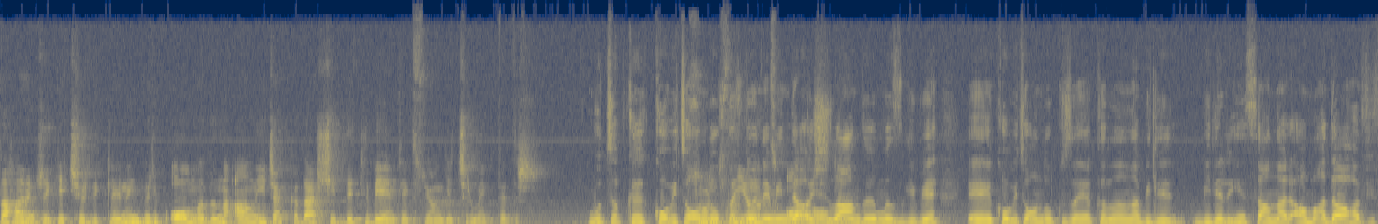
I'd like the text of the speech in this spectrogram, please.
daha önce geçirdiklerinin grip olmadığını anlayacak kadar şiddetli bir enfeksiyon geçirmektedir. Bu tıpkı Sorumuza Covid-19 yanıt döneminde ol- oldu. aşılandığımız gibi e, Covid-19'a yakalanabilir bilir insanlar ama daha hafif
